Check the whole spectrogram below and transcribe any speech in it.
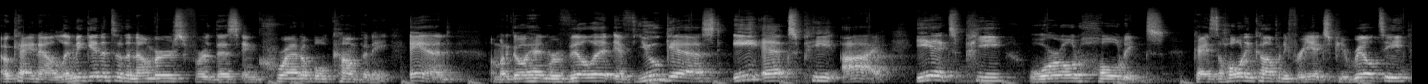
Okay now let me get into the numbers for this incredible company and I'm gonna go ahead and reveal it. If you guessed EXPI, EXP World Holdings, Okay, it's a holding company for eXp Realty.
